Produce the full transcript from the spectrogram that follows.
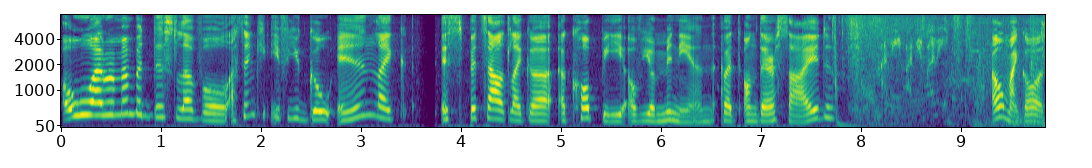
Oh, I remember this level. I think if you go in, like, it spits out like a, a copy of your minion, but on their side. Oh my god.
